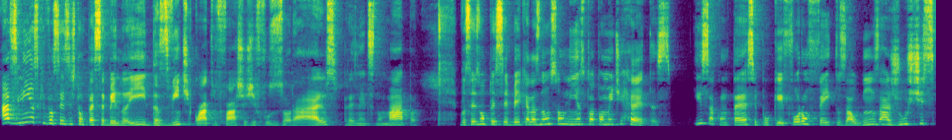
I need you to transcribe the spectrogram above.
As linhas que vocês estão percebendo aí das 24 faixas de fusos horários presentes no mapa vocês vão perceber que elas não são linhas totalmente retas. Isso acontece porque foram feitos alguns ajustes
